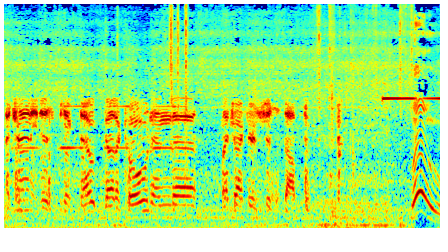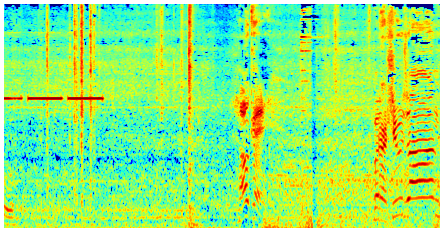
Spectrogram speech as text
My tranny just kicked out, got a code, and uh, my tractor's just stopped. Whoa! Okay. Put our shoes on.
